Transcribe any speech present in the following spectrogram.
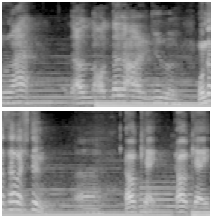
orada. Ondan savaştım. Onda savaştın. Ah. Okey, okey.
